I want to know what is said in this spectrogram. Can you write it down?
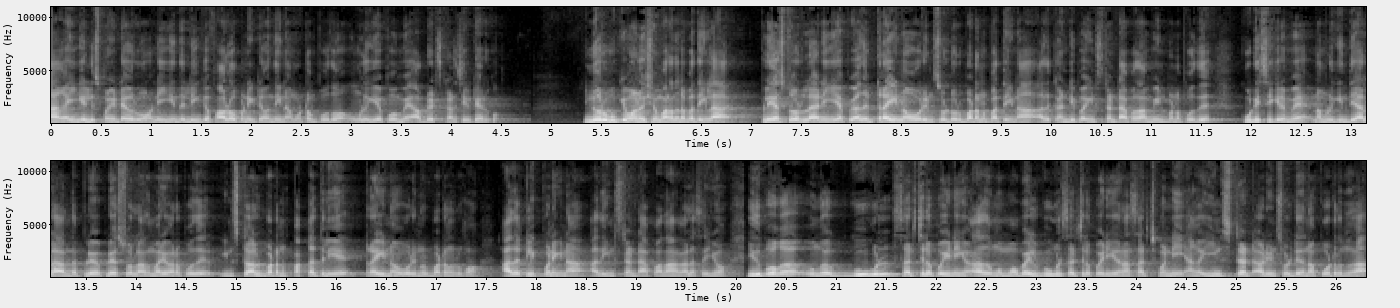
நாங்கள் இங்கே லிஸ்ட் பண்ணிகிட்டே வருவோம். நீங்கள் இந்த லிங்கை ஃபாலோ பண்ணிகிட்டே வந்தீங்கன்னா மட்டும் போதும். உங்களுக்கு எப்போவுமே அப்டேட்ஸ் கிடச்சிக்கிட்டே இருக்கும். இன்னொரு முக்கியமான விஷயம் மறந்துட்டு பார்த்தீங்களா? ப்ளே ஸ்டோரில் நீங்கள் எப்போயாவது ட்ரை நோ அப்படின்னு சொல்லிட்டு ஒரு பட்டன் பார்த்தீங்கன்னா அது கண்டிப்பாக இன்ஸ்டன்ட் ஆப்பை தான் மீன் பண்ண போகுது. கூடி சீக்கிரமே நம்மளுக்கு இந்தியாவில் அந்த ப்ளே ப்ளே ஸ்டோரில் அந்த மாதிரி வரப்போகுது. இன்ஸ்டால் பட்டன் பக்கத்துலேயே ட்ரை நோ அப்படின்னு ஒரு பட்டன் இருக்கும். அதை கிளிக் பண்ணிங்கன்னா அது இன்ஸ்டன்ட் ஆப்பாக தான் வேலை செய்யும். இது போக உங்கள் கூகுள் சர்ச்சில் போய் நீங்கள் அதாவது உங்கள் மொபைல் கூகுள் சர்ச்சில் போய் நீங்கள் எதனா சர்ச் பண்ணி அங்கே இன்ஸ்டன்ட் அப்படின்னு சொல்லிட்டு எதனா போட்டிருந்ததுன்னா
